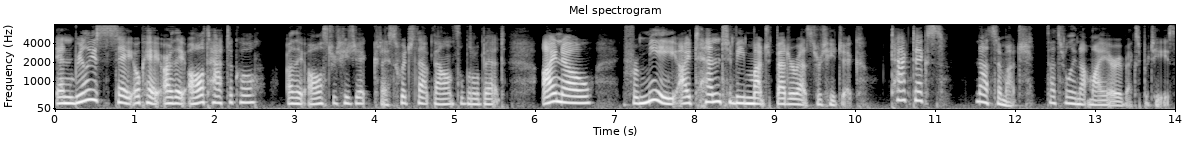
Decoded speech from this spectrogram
and really say, okay, are they all tactical? Are they all strategic? Could I switch that balance a little bit? I know for me, I tend to be much better at strategic. Tactics, not so much. That's really not my area of expertise.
